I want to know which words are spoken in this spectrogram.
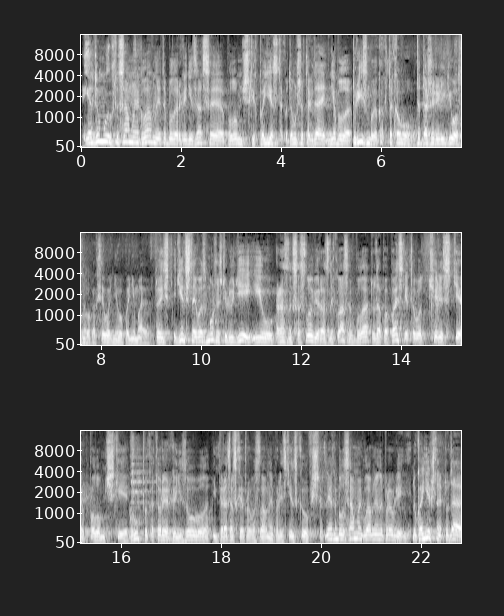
Я думаю, что самое главное это была организация паломнических поездок, потому что тогда не было туризма как такового, даже религиозного, как сегодня его понимают. То есть единственная возможность у людей и у разных сословий, разных классов была туда попасть, это вот через те паломнические группы, которые организовывало Императорское православное палестинское общество. Это было самое главное направление. Ну, конечно, туда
